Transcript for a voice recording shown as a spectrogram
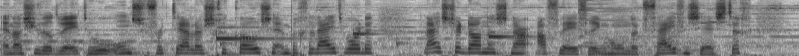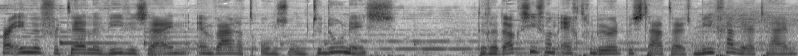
En als je wilt weten hoe onze vertellers gekozen en begeleid worden, luister dan eens naar aflevering 165, waarin we vertellen wie we zijn en waar het ons om te doen is. De redactie van Echt Gebeurd bestaat uit Micha Wertheim,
